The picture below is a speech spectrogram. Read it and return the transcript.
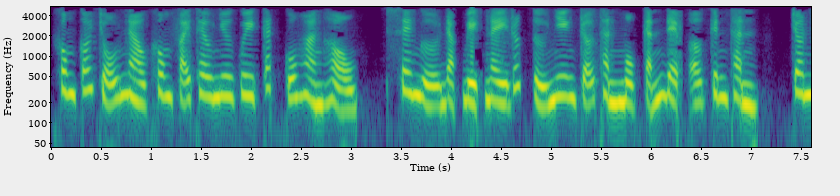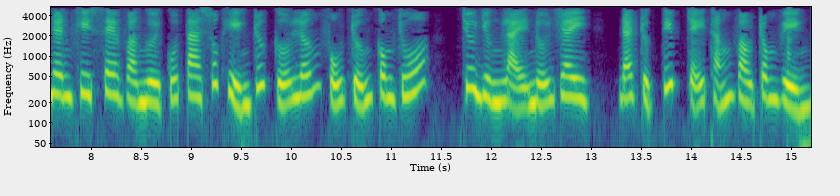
không có chỗ nào không phải theo như quy cách của hoàng hậu, xe ngựa đặc biệt này rất tự nhiên trở thành một cảnh đẹp ở kinh thành, cho nên khi xe và người của ta xuất hiện trước cửa lớn phủ trưởng công chúa, chưa dừng lại nửa giây, đã trực tiếp chạy thẳng vào trong viện,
